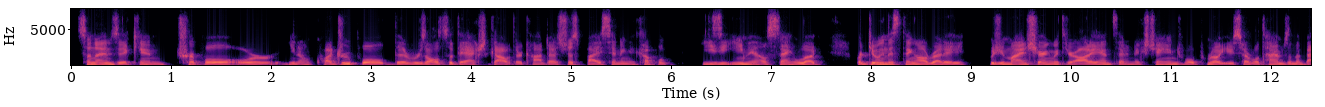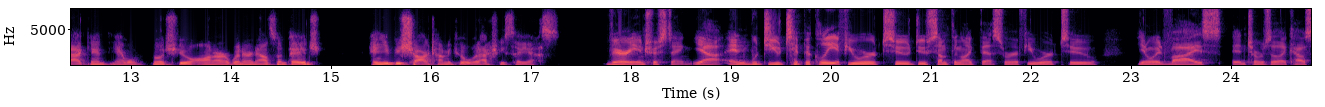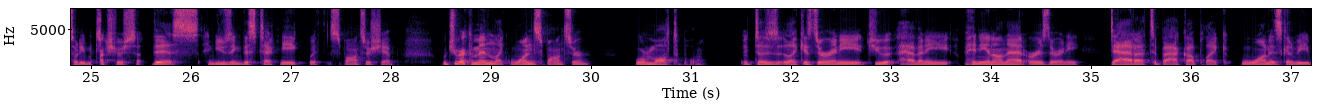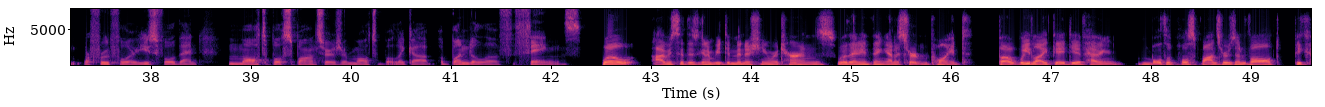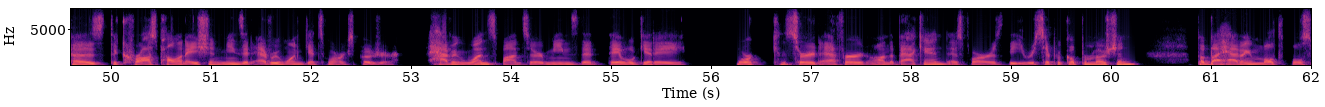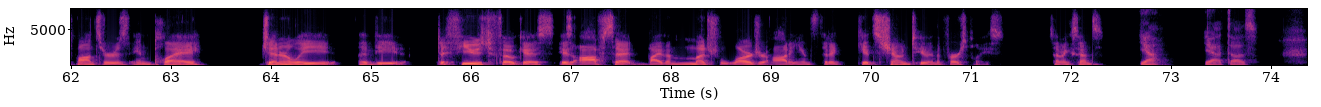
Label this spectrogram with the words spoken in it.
sometimes it can triple or you know quadruple the results that they actually got with their contest just by sending a couple easy emails saying, look, we're doing this thing already. Would you mind sharing with your audience? And in exchange, we'll promote you several times on the back end and we'll promote you on our winner announcement page and you'd be shocked how many people would actually say yes. Very interesting. Yeah. And would you typically, if you were to do something like this, or if you were to, you know, advise in terms of like how somebody structures this and using this technique with sponsorship, would you recommend like one sponsor or multiple? It does like, is there any, do you have any opinion on that? Or is there any data to back up like one is going to be more fruitful or useful than multiple sponsors or multiple, like a, a bundle of things? Well, obviously, there's going to be diminishing returns with anything at a certain point. But we like the idea of having multiple sponsors involved because the cross pollination means that everyone gets more exposure. Having one sponsor means that they will get a more concerted effort on the back end as far as the reciprocal promotion. But by having multiple sponsors in play, generally the diffused focus is offset by the much larger audience that it gets shown to in the first place. Does that make sense? Yeah. Yeah, it does.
